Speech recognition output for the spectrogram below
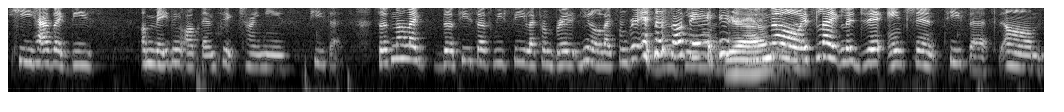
he has like these amazing authentic chinese tea sets so it's not like the tea sets we see like from britain you know like from britain or something. Yeah. no it's like legit ancient tea sets um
